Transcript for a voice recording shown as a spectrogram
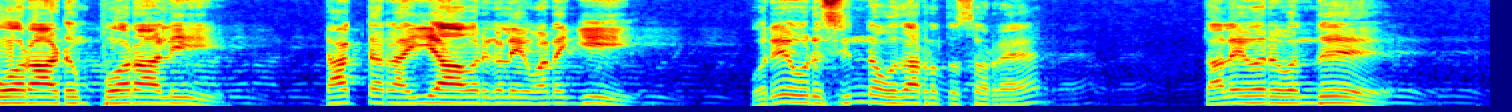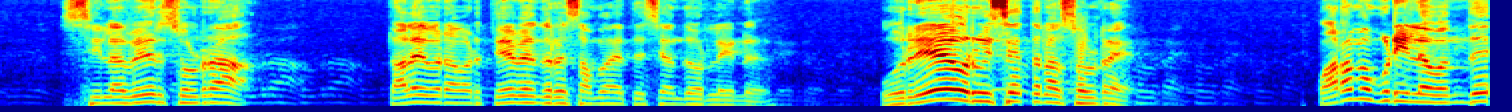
போராடும் போராளி டாக்டர் ஐயா அவர்களை வணங்கி ஒரே ஒரு சின்ன உதாரணத்தை சொல்றேன். தலைவர் வந்து சில பேர் சொல்றா தலைவர் அவர் தேவேந்திர சமுதாயத்தை சேர்ந்தவர்கள்னு ஒரே ஒரு விஷயத்த நான் சொல்றேன். பரமக்குடியில வந்து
